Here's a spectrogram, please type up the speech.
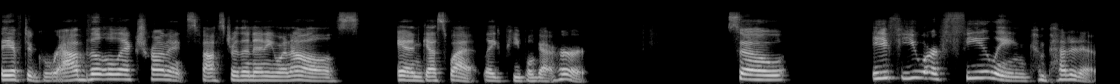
They have to grab the electronics faster than anyone else. And guess what? Like people get hurt. So if you are feeling competitive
